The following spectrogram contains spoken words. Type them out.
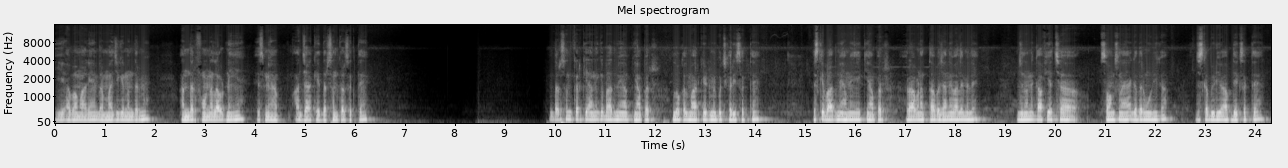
ये अब हम आ गए हैं ब्रह्मा जी के मंदिर में। अंदर फ़ोन अलाउड नहीं है। इसमें आप जाके दर्शन कर सकते हैं। दर्शन करके आने के बाद में आप यहाँ पर लोकल मार्केट में कुछ खरीद सकते हैं। इसके बाद में हमें एक यहाँ पर रावण हत्ता बजाने वाले मिले, जिन्होंने काफ़ी अच्छा सॉन्ग सुनाया, गदर मूवी का, जिसका वीडियो आप देख सकते हैं।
